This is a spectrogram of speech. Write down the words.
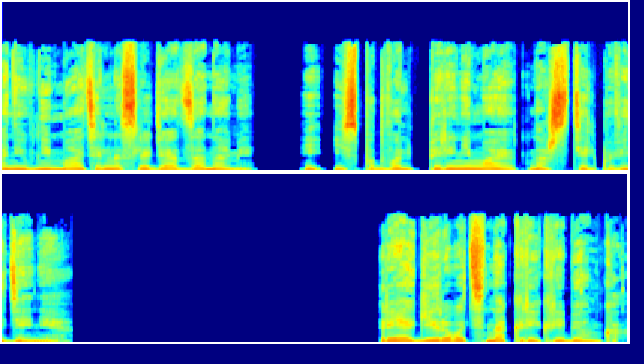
Они внимательно следят за нами и исподволь перенимают наш стиль поведения. Реагировать на крик ребенка.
